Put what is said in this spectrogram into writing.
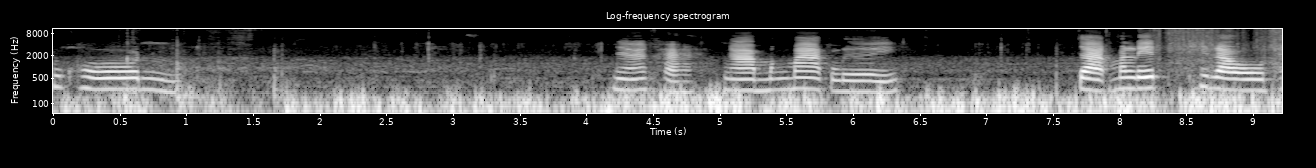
ทุกคน เนี่ยค่ะ งามมาก ๆ เลย จากเมล็ดที่เราท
